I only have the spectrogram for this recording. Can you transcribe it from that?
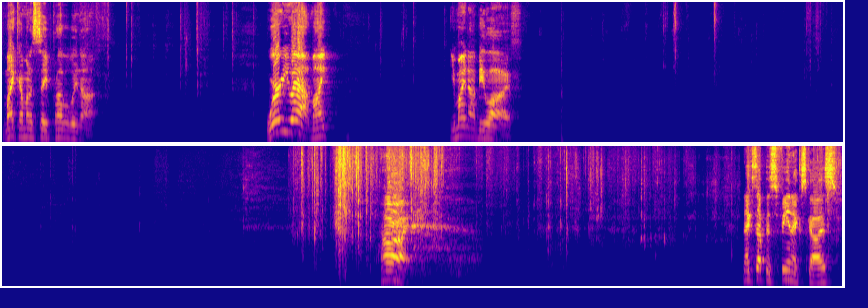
Mike, I'm going to say probably not. Where are you at, Mike? You might not be live. All right. Next up is Phoenix, guys.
